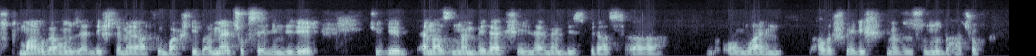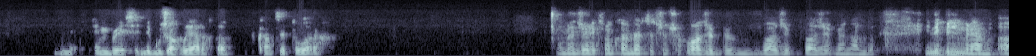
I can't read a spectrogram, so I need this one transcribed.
tutmaq və onun üzərində işləmək artıq başlayıblar. Məni çox sevindirir. Çünki ən azından belə şeylərlə biz biraz ə, onlayn alış-veriş mövzusunu daha çox embrace edirik, qucaqlayarıq da konsept olaraq. Məncə elektron kommersiya üçün çox vacib vacib vacib məqamdır. İndi bilmirəm, ə,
